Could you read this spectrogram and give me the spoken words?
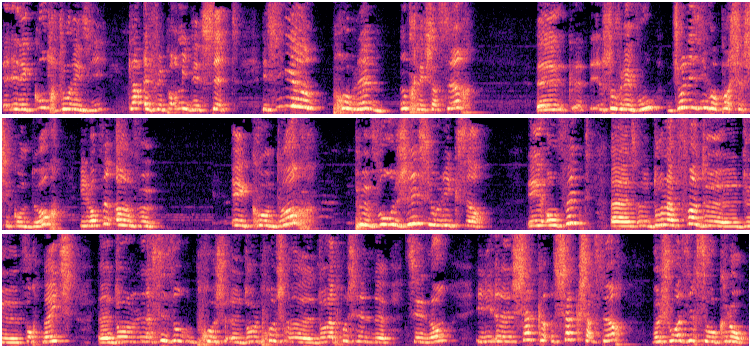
elle est contre Jonesy car elle fait parmi des sept. Et s'il y a un problème entre les chasseurs, souvenez-vous, Jonesy va pas chercher Condor, il va faire un vœu. Et Condor peut venger sur Lexa. Et en fait, euh, dans la fin de, de Fortnite, euh, dans la saison prochaine, euh, dans le proche, euh, dans la prochaine saison, il, euh, chaque chaque chasseur va choisir son clan.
